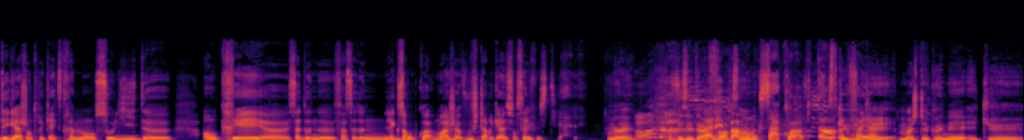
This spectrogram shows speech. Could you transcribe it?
dégages un truc extrêmement solide, euh, ancré. euh, ça donne, enfin, ça donne l'exemple, quoi. Moi, Mm. j'avoue, je t'ai regardé sur scène, je me suis dit, Ouais. Et c'est ta allez, force. pas hein. moins que ça, quoi. Putain, Parce que vu incroyable. que moi je te connais et que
